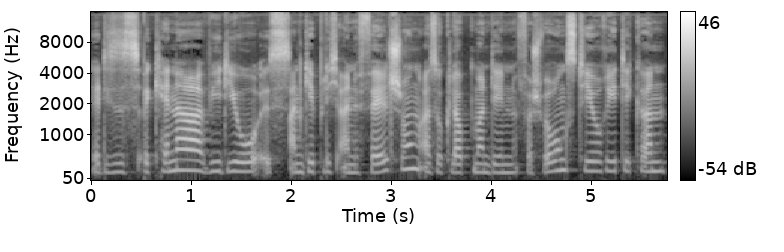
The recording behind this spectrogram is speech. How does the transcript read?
Ja, dieses Bekennervideo ist angeblich eine Fälschung, also glaubt man den Verschwörungstheoretikern.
